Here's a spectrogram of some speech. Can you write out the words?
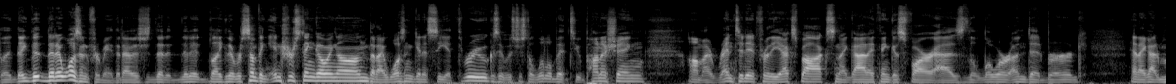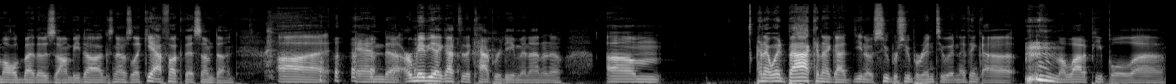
like that, that it wasn't for me. That I was that it, that it like there was something interesting going on, but I wasn't going to see it through because it was just a little bit too punishing. Um, I rented it for the Xbox and I got I think as far as the lower Undead Burg, and I got mauled by those zombie dogs, and I was like, yeah, fuck this, I'm done. Uh, and uh, or maybe I got to the Capra Demon, I don't know. Um, and I went back and I got you know super super into it, and I think uh, a lot of people uh,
